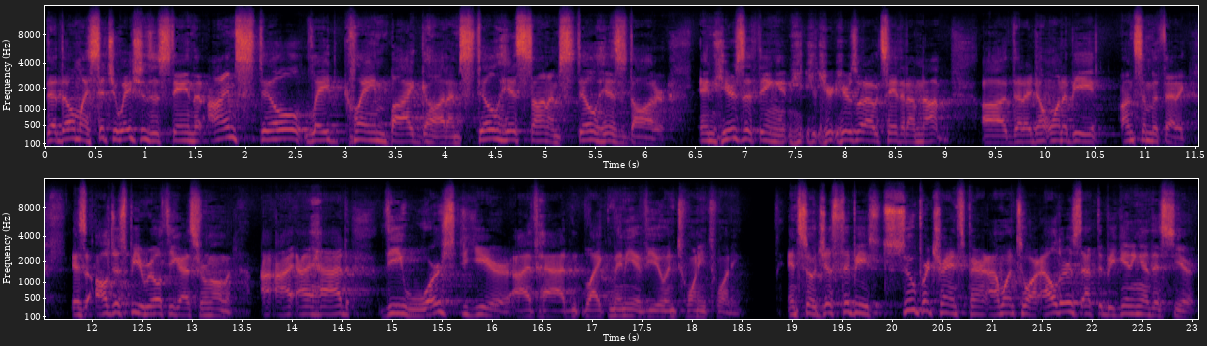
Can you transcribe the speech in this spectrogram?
that though my situations are staying, that I'm still laid claim by God. I'm still his son. I'm still his daughter. And here's the thing, and here's what I would say that I'm not, uh, that I don't want to be unsympathetic, is I'll just be real with you guys for a moment. I, I had the worst year I've had, like many of you, in 2020. And so just to be super transparent, I went to our elders at the beginning of this year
